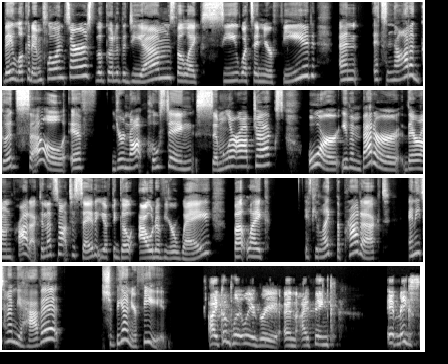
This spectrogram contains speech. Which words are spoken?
they look at influencers, they'll go to the DMs, they'll like see what's in your feed, and it's not a good sell if you're not posting similar objects or even better their own product. And that's not to say that you have to go out of your way, but like if you like the product, anytime you have it, it should be on your feed. I completely agree. And I think it makes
